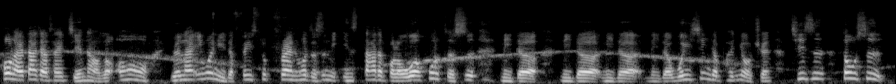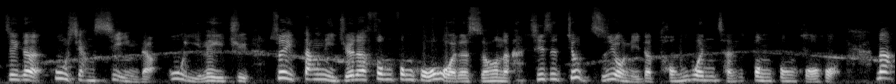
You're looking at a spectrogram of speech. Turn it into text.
后来大家才检讨说，哦，原来因为你的 Facebook friend 或者是你 Insta 的 follower 或者是你的你的你的，你的微信的朋友圈，其实都是这个互相吸引的，物以类聚。所以当你觉得风风火火的时候呢，其实就只有你的同温层风风火火。那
